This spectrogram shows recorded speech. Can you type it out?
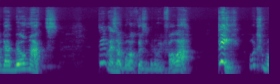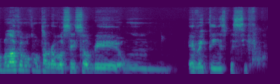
HBO Max. Tem mais alguma coisa para me falar? Tem. último bloco eu vou contar para vocês sobre um evento em específico.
